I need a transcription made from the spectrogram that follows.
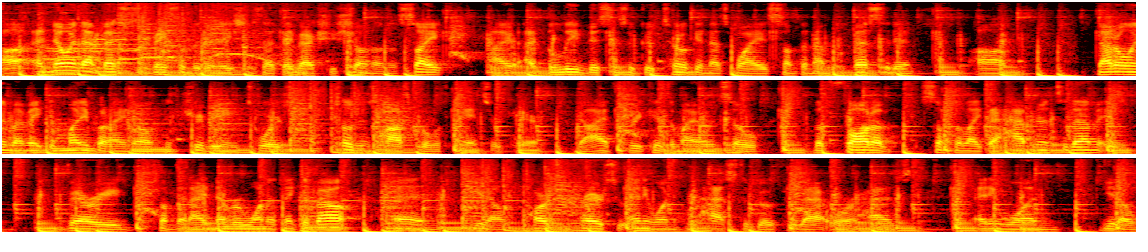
uh, and knowing that message is based on the donations that they've actually shown on the site, I, I believe this is a good token. That's why it's something I'm invested in. Um, not only am I making money, but I know I'm contributing towards Children's Hospital with cancer care. You know, I have three kids of my own, so the thought of something like that happening to them is very something I never want to think about. And you know, hearts and prayers to anyone who has to go through that or has anyone you know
